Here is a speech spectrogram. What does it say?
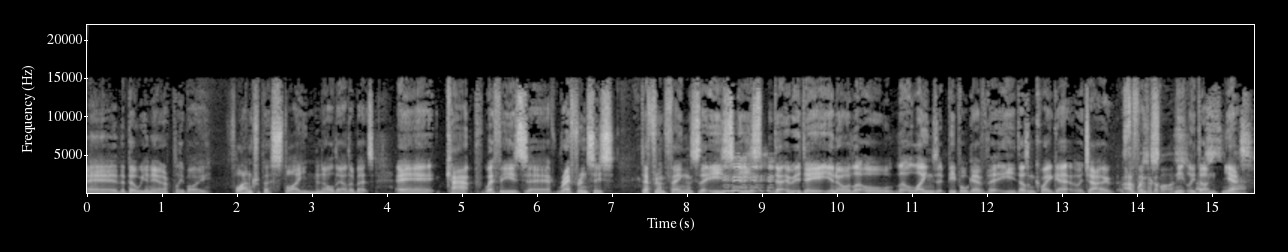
Uh, the billionaire, playboy, philanthropist line, and all the other bits. Uh, Cap with his uh, references, different things that he's he's of date. You know, little little lines that people give that he doesn't quite get, which I I think Wizard of Oz. neatly done. That's- Yes.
